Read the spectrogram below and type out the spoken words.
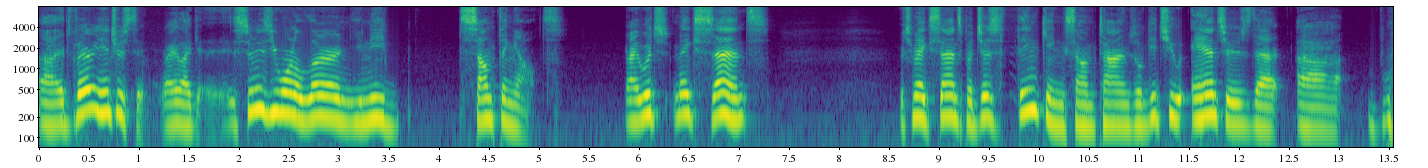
Uh, it's very interesting, right? Like, as soon as you want to learn, you need something else, right? Which makes sense. Which makes sense, but just thinking sometimes will get you answers that uh,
